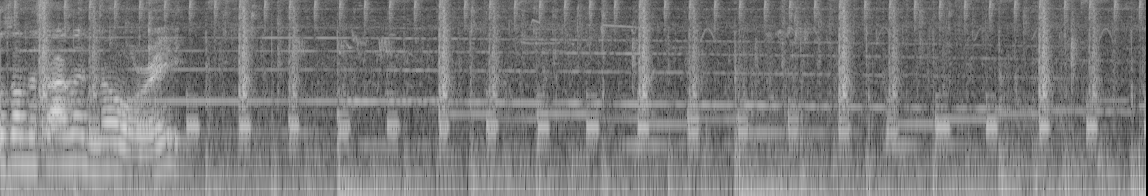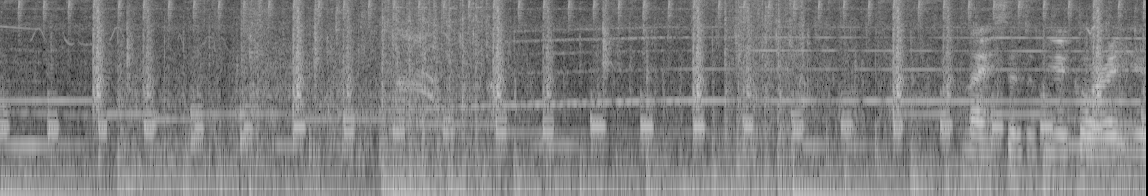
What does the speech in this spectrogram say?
animals on this island? No, right? Nice, there's a vehicle right here.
